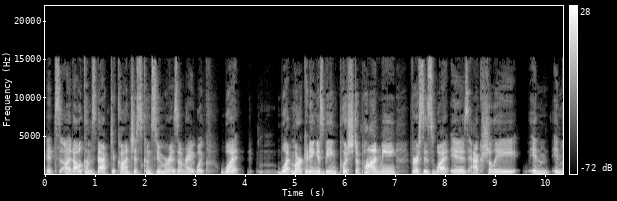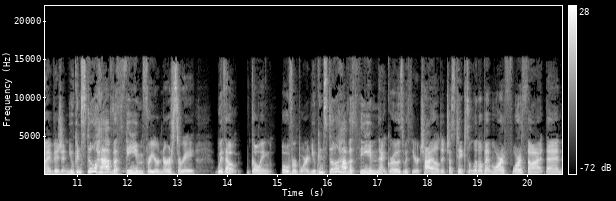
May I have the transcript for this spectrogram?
It's it all comes back to conscious consumerism, right? Like what what marketing is being pushed upon me versus what is actually in in my vision. You can still have a theme for your nursery without going overboard. You can still have a theme that grows with your child. It just takes a little bit more forethought than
